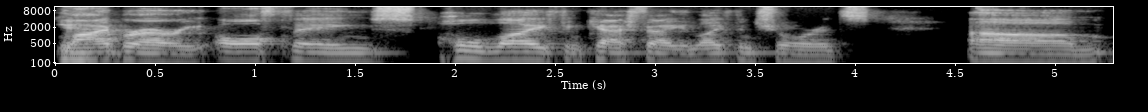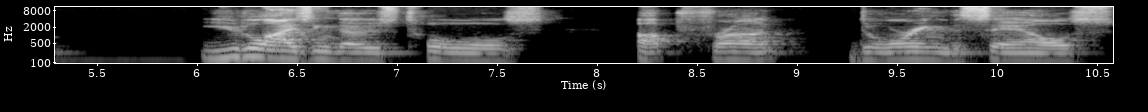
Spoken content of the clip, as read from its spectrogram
yeah. library, all things whole life and cash value life insurance. Um, utilizing those tools up front during the sales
